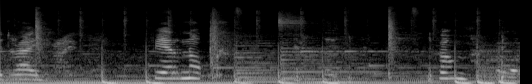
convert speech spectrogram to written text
I dry. Fernok. Come. Oh,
